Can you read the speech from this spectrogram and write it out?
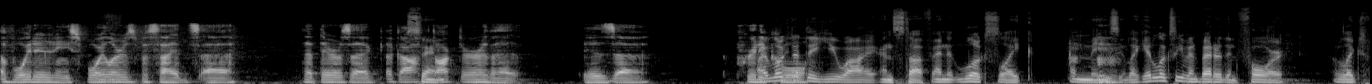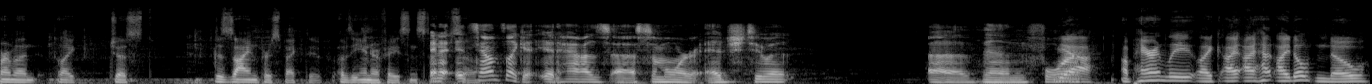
avoided any spoilers. Besides uh, that, there's a, a goth Same. doctor that is uh, pretty I looked at the UI and stuff, and it looks like amazing. like it looks even better than four, like from a like just design perspective of the interface and stuff. and it, so. it sounds like it, it has uh, some more edge to it uh, than four. yeah. Apparently, like I, I had I don't know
